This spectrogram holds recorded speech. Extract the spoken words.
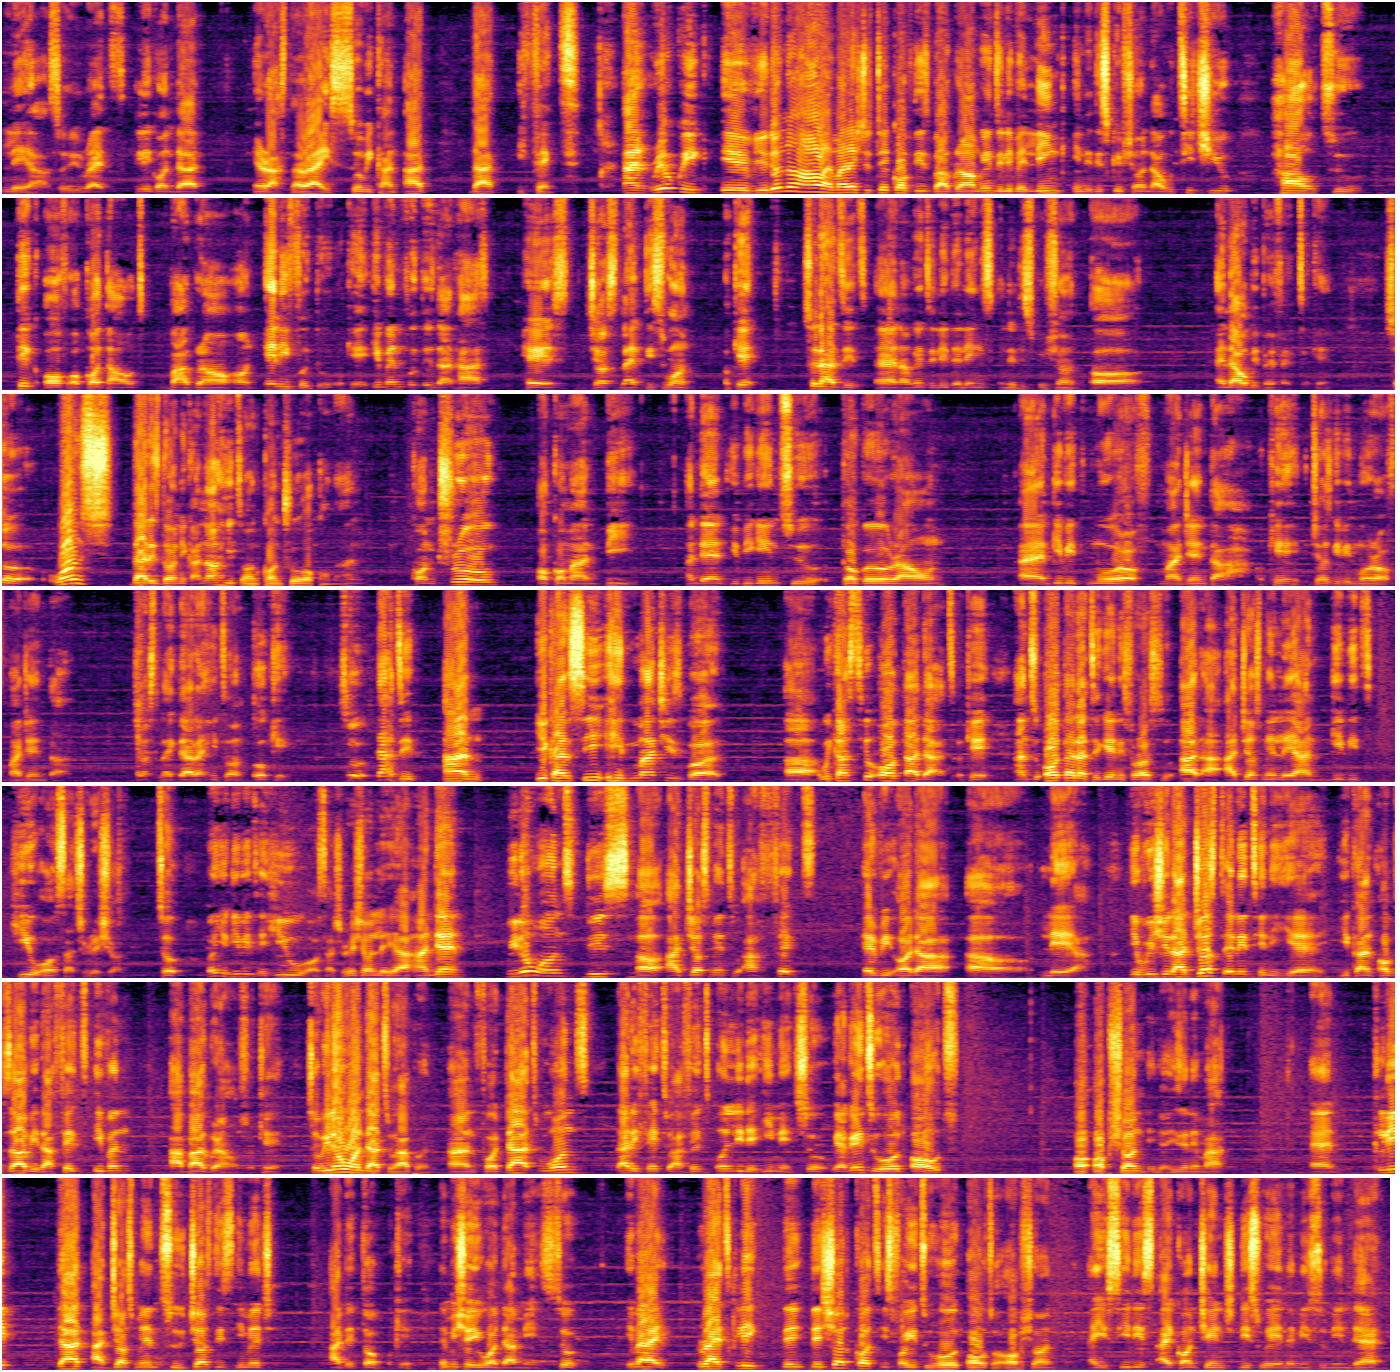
layer. So you right click on that and rasterize so we can add that effect. And real quick, if you don't know how I managed to take off this background, I'm going to leave a link in the description that will teach you how to take off or cut out background on any photo okay even photos that has hairs just like this one okay so that's it. And i'm going to leave the links in the description uh and that will be perfect okay? So once that is done you can now hit on control or command control or command b. And then you begin to toggle around and give it more of magenta okay? Just give it more of magenta. Just like that and hit on okay so that's it. And you can see it matches but uh, we can still alter that okay and to alter that again is for us to add our adjustment layer and give it hue or saturation. So when you give it a hue or saturation layer and then we don't want this uh, adjustment to affect every other uh, layer. If we should adjust anything here you can observe it affects even our backgrounds okay? So we don't want that to happen. And for that we want that effect to affect only the image. So we are going to hold alt or option if you're using a mac. And clip that adjustment to just this image at the top okay? Let me show you what that means. So if i right click the the shortcut is for you to hold alt or option and you see this icon change this way. Let me zoom in there.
